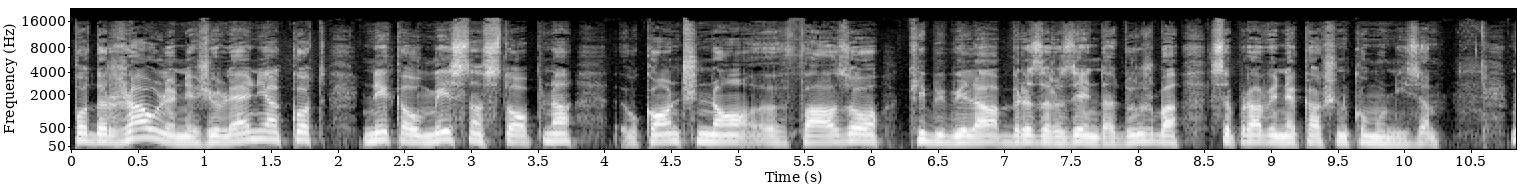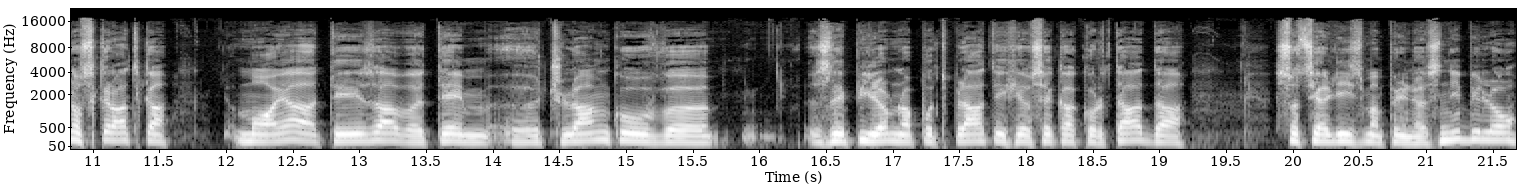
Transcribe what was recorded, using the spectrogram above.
podržavljanje življenja kot neka umestna stopna v končno eh, fazo, ki bi bila brezrazredna družba, se pravi nekakšen komunizem. No, skratka, moja teza v tem eh, članku v z lepilom na podplatih je vsekakor ta, da socializma pri nas ni bilo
